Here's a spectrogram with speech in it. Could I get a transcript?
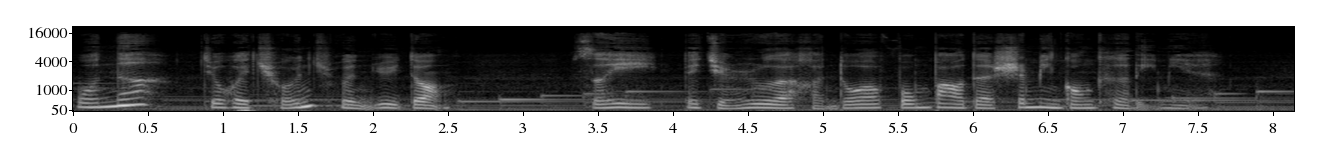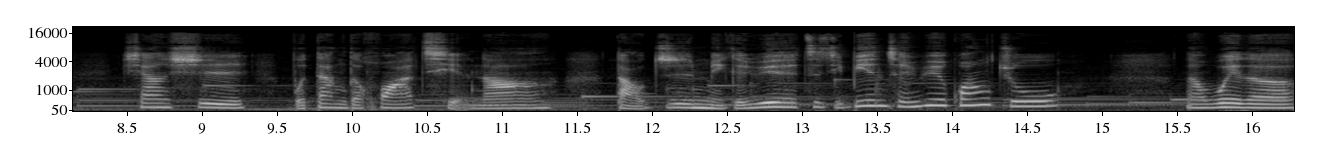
我呢就会蠢蠢欲动，所以被卷入了很多风暴的生命功课里面，像是不当的花钱啊，导致每个月自己变成月光族。那为了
